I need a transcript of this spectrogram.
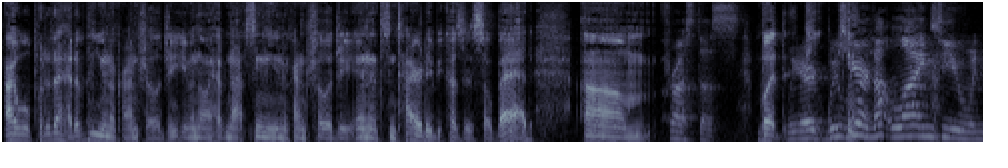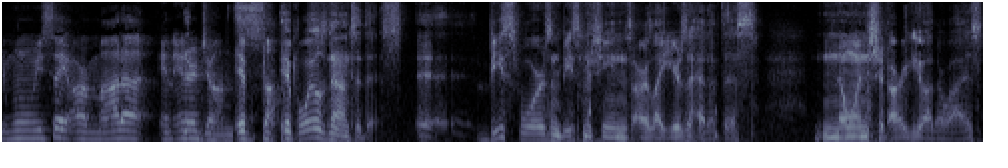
I will put it ahead of the Unicron trilogy, even though I have not seen the Unicron trilogy in its entirety because it's so bad. Um, Trust us. But We are we, we are not lying to you when when we say Armada and Energon it, suck. it boils down to this: uh, Beast Wars and Beast Machines are light years ahead of this. No one should argue otherwise.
